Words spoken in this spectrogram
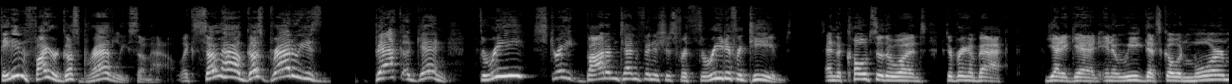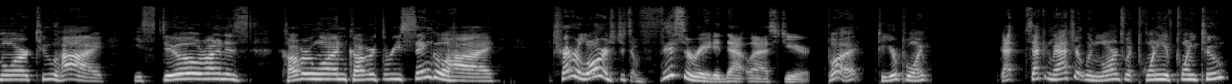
they didn't fire Gus Bradley somehow. Like somehow Gus Bradley is back again. Three straight bottom 10 finishes for three different teams. And the Colts are the ones to bring him back yet again in a league that's going more and more too high. He's still running his cover one, cover three single high. Trevor Lawrence just eviscerated that last year. But to your point, that second matchup when Lawrence went 20 of 22,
